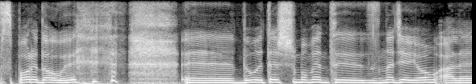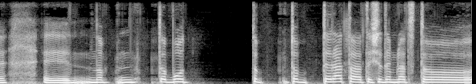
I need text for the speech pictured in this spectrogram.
spore doły. e, były też momenty z nadzieją, ale e, no, to było. To, to, te lata, te 7 lat, to,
